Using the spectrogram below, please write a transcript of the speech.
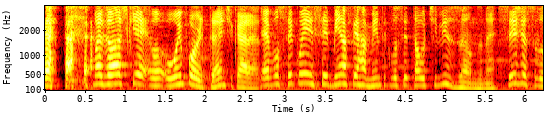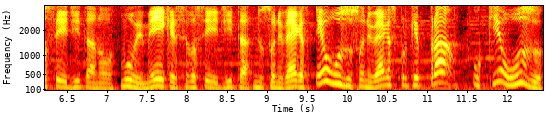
Mas eu acho que é- o, o importante, cara, é você conhecer bem a ferramenta que você tá utilizando, né? Seja se você edita no Movie Maker, se você edita no Sony Vegas. Eu uso o Sony Vegas porque pra o que eu uso,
